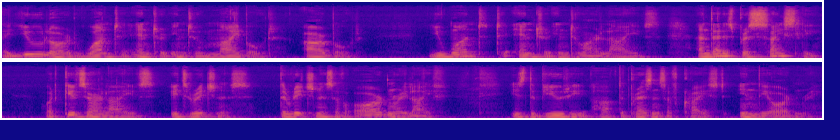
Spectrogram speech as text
that you, Lord, want to enter into my boat, our boat. You want to enter into our lives. And that is precisely what gives our lives its richness, the richness of ordinary life, is the beauty of the presence of Christ in the ordinary.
